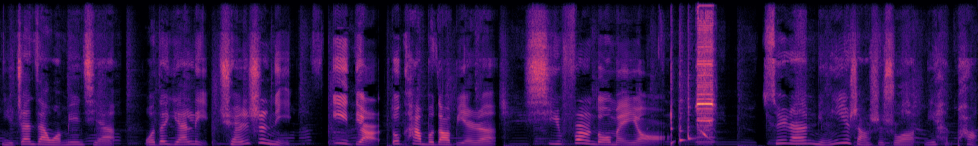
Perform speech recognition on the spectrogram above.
你站在我面前，我的眼里全是你。一点儿都看不到别人，细缝都没有。虽然名义上是说你很胖，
